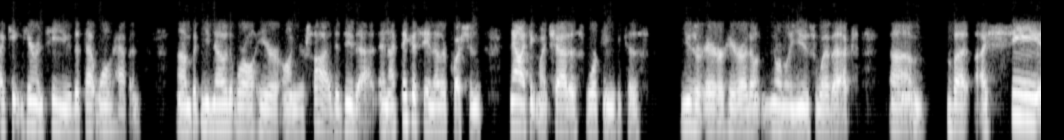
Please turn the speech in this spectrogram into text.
I can't guarantee you that that won't happen. Um, but you know that we're all here on your side to do that. And I think I see another question. Now I think my chat is working because user error here. I don't normally use WebEx. Um, but I see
